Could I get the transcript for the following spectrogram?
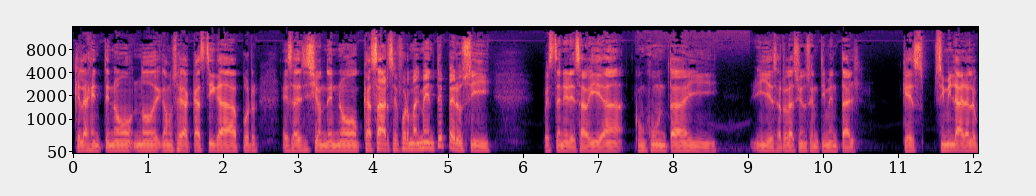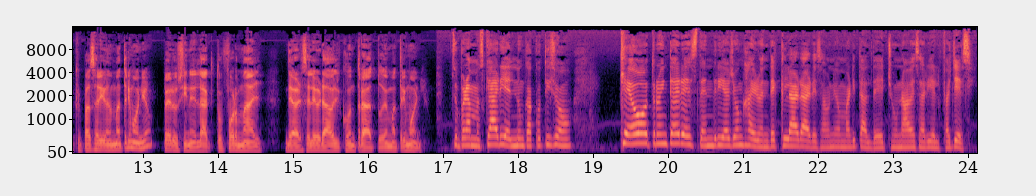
que la gente no, no, digamos, sea castigada por esa decisión de no casarse formalmente, pero sí, pues tener esa vida conjunta y, y esa relación sentimental, que es similar a lo que pasaría en un matrimonio, pero sin el acto formal de haber celebrado el contrato de matrimonio. Suponemos que Ariel nunca cotizó. ¿Qué otro interés tendría John Jairo en declarar esa unión marital de hecho una vez Ariel fallece?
